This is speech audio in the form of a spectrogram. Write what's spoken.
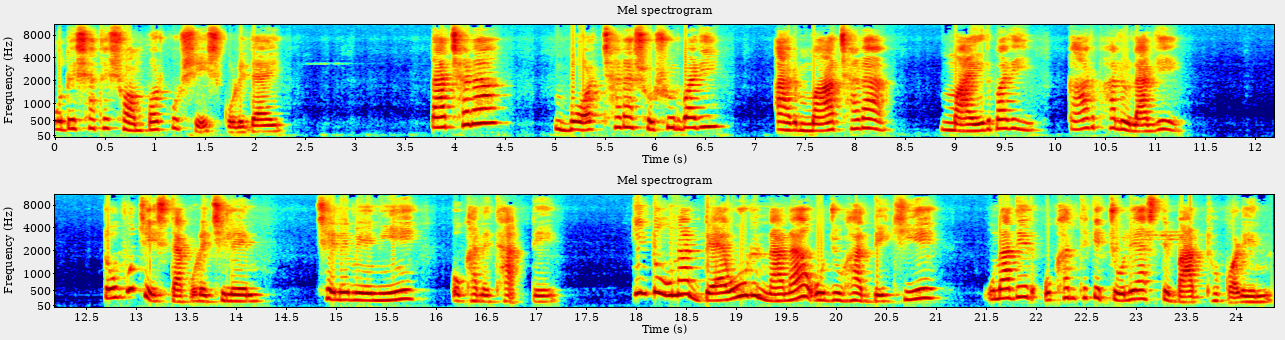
ওদের সাথে সম্পর্ক শেষ করে দেয়। তাছাড়া বর ছাড়া শ্বশুর বাড়ি আর মা ছাড়া মায়ের বাড়ি কার ভালো লাগে? তবু চেষ্টা করেছিলেন ছেলে মেয়ে নিয়ে ওখানে থাকতে। কিন্তু ওনার দেওর নানা অজুহাত দেখিয়ে ওনাদের ওখান থেকে চলে আসতে বাধ্য করেন।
